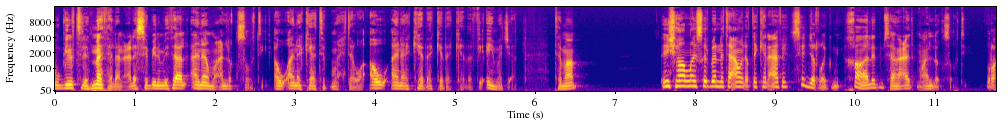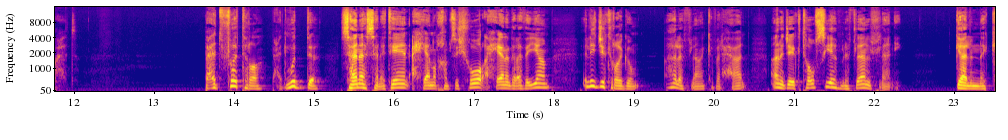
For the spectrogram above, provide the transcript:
وقلت له مثلا على سبيل المثال أنا معلق صوتي أو أنا كاتب محتوى أو أنا كذا كذا كذا في أي مجال تمام؟ إن شاء الله يصير بيننا تعاون يعطيك العافية. سجل رقمي. خالد مساعد معلق صوتي. وراحت بعد فترة بعد مدة سنة سنتين أحيانا خمس شهور أحيانا ثلاث أيام اللي يجيك رقم. هلا فلان كيف الحال؟ أنا جايك توصية من فلان الفلاني. قال إنك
